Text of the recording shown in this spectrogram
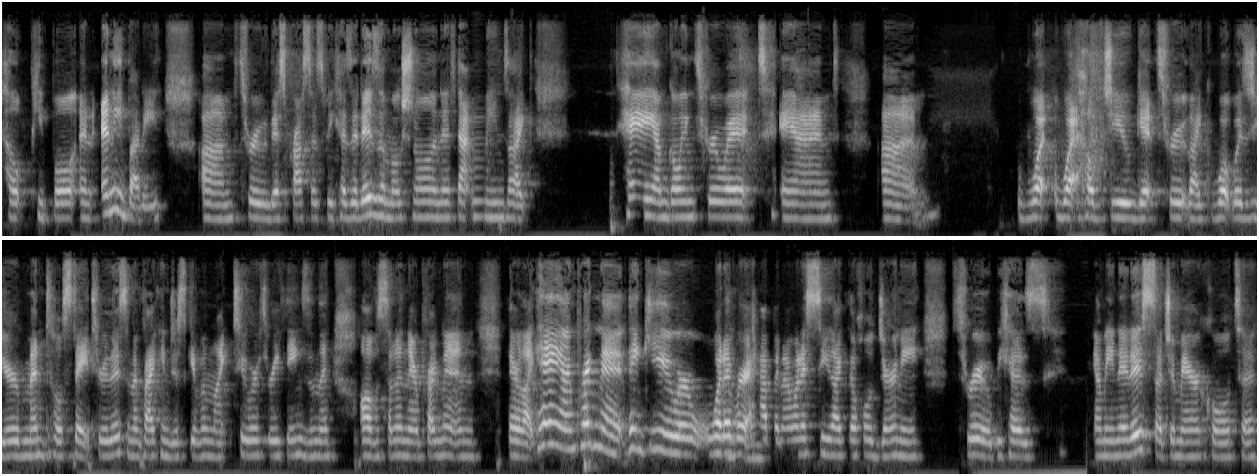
help people and anybody um, through this process because it is emotional, and if that means like, hey, I'm going through it, and um, what what helped you get through like what was your mental state through this? And if i can just give them like two or three things and then all of a sudden they're pregnant and they're like hey i'm pregnant. Thank you or whatever mm-hmm. it happened. I want to see like the whole journey through because i mean it is such a miracle to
